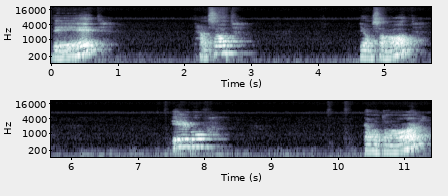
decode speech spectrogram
넷, 다섯, 여섯, 일곱, 여덟,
